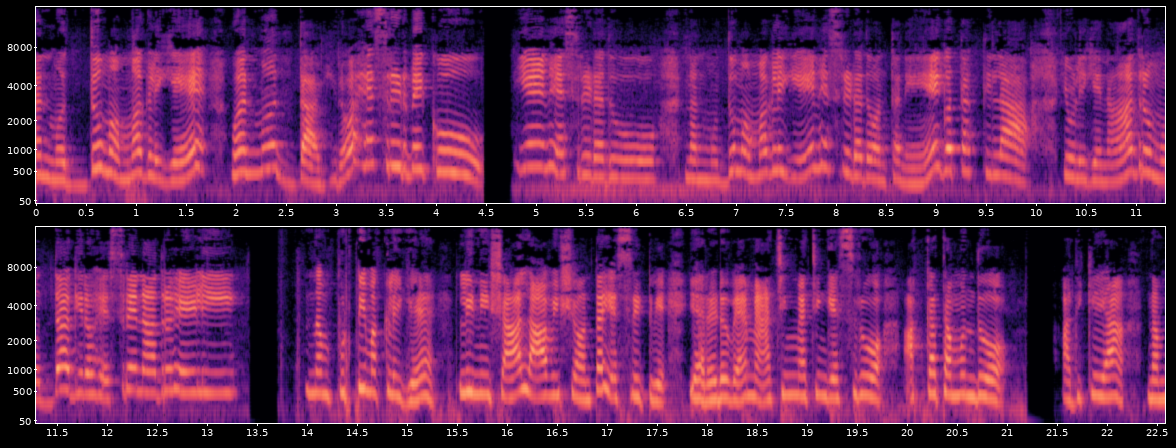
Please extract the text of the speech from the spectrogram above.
ನನ್ ಮುದ್ದು ಮೊಮ್ಮಗಳಿಗೆ ಒಂದ್ ಮುದ್ದಾಗಿರೋ ಹೆಸರಿಡ್ಬೇಕು. ಏನ್ ಹೆಸರಿಡೋದು? ನನ್ ಮುದ್ದು ಮೊಮ್ಮಗಳಿಗೆ ಏನ್ ಹೆಸರಿಡೋದು ಅಂತಾನೇ ಗೊತ್ತಾಗ್ತಿಲ್ಲ. ಇವಳಿಗೇನಾದ್ರೂ ಮುದ್ದಾಗಿರೋ ಹೆಸರೇನಾದ್ರೂ ಹೇಳಿ. ನಮ್ಮ ಪುಟ್ಟಿ ಮಕ್ಕಳಿಗೆ ಲಿನಿಶಾ ಲಾವಿಶು ಅಂತ ಹೆಸರಿಟ್ವಿ. ಎರಡುವೆ ಮ್ಯಾಚಿಂಗ್ ಮ್ಯಾಚಿಂಗ್ ಹೆಸರು ಅಕ್ಕ ತಮ್ಮಂದು. ಅದಕ್ಕೆಯಾ ನಮ್ಮ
